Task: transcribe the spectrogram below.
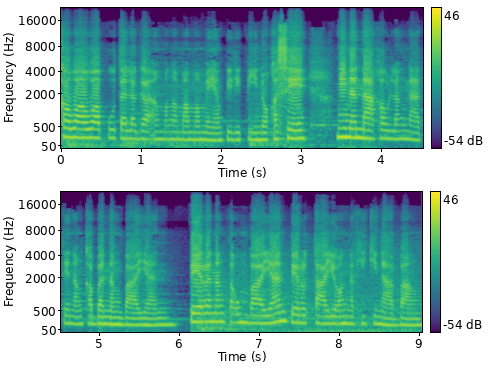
Kawawa po talaga ang mga mamamayang Pilipino kasi ninanakaw lang natin ang kaban ng bayan. Pera ng taong bayan pero tayo ang nakikinabang.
